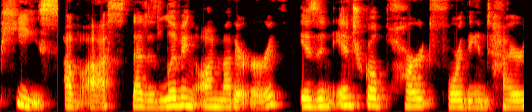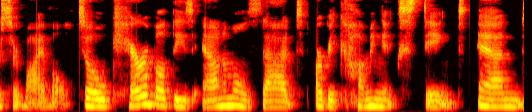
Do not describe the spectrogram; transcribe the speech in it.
piece of us that is living on Mother Earth is an integral part for the entire survival. So care about these animals that are becoming extinct and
